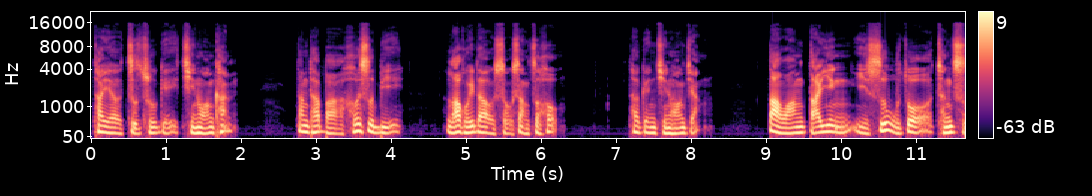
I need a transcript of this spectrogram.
他要指出给秦王看。当他把和氏璧拿回到手上之后，他跟秦王讲：“大王答应以十五座城池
